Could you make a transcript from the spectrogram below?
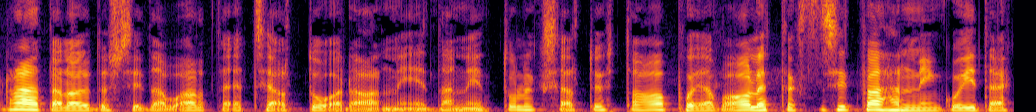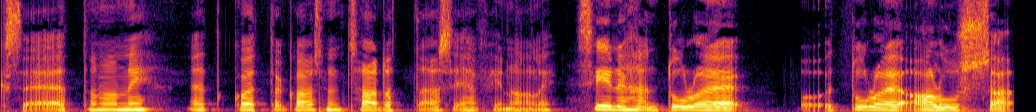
räätälöity sitä varten, että sieltä tuodaan niitä, niin tuliko sieltä yhtään apuja vai olitteko sitten vähän niin kuin itsekseen, että no niin, että koettakaa nyt saada tämä siihen finaaliin? Siinähän tulee tulee alussa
